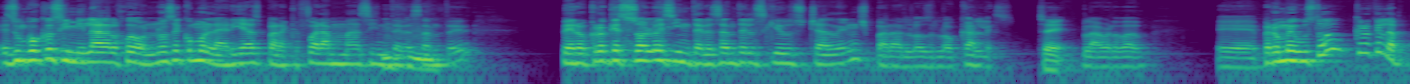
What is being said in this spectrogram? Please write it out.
es un poco similar al juego. No sé cómo le harías para que fuera más interesante. Pero creo que solo es interesante el Skills Challenge para los locales, Sí. la verdad. Eh, pero me gustó. Creo que la-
